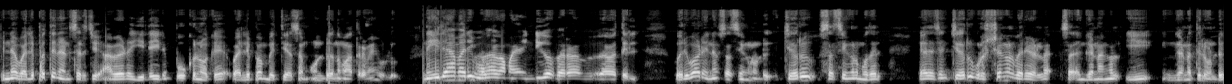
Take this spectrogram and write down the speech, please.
പിന്നെ വലിപ്പത്തിനനുസരിച്ച് അവയുടെ ഇലയിലും പൂക്കളും ഒക്കെ വലിപ്പം വ്യത്യാസം ഉണ്ട് എന്ന് മാത്രമേ ഉള്ളൂ. നീലാമരി വിഭാഗമായ ഇൻഡിഗോ ഫെറ വിഭാഗത്തിൽ ഒരുപാട് ഇനം സസ്യങ്ങളുണ്ട്. ചെറു സസ്യങ്ങൾ മുതൽ ഏകദേശം ചെറു വൃക്ഷങ്ങൾ വരെയുള്ള ഗണങ്ങൾ ഈ ഗണത്തിലുണ്ട്.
